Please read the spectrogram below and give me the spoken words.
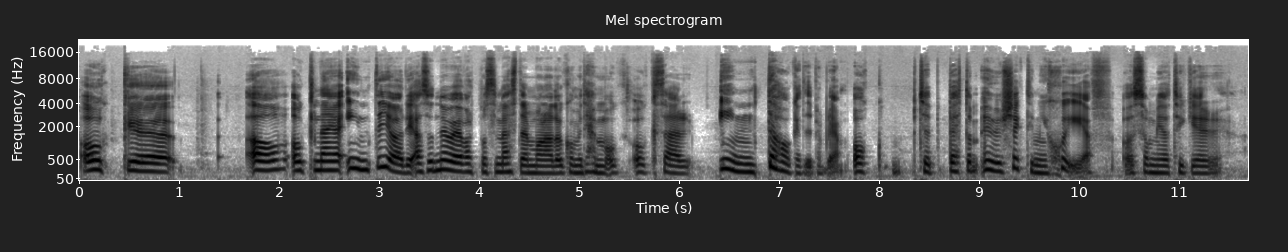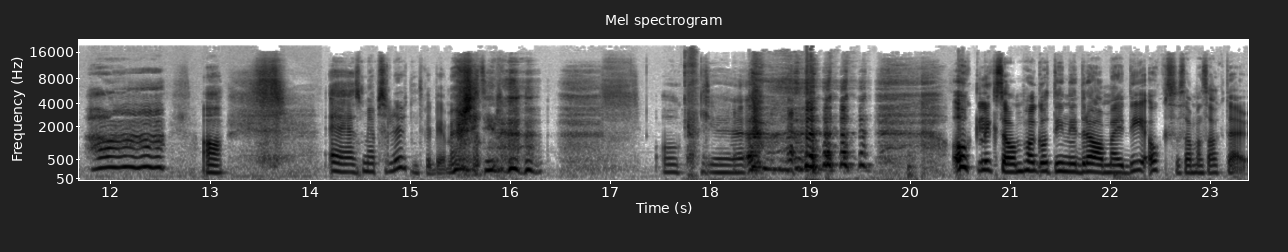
och eh, Ja, och när jag inte gör det, alltså nu har jag varit på semester en månad och kommit hem och, och så här, inte hakat i problem och typ bett om ursäkt till min chef som jag tycker ah, ja, eh, som jag absolut inte vill be om ursäkt till. och, eh, Och liksom har gått in i drama i det också, samma sak där.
